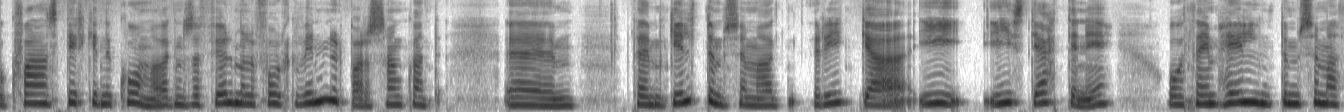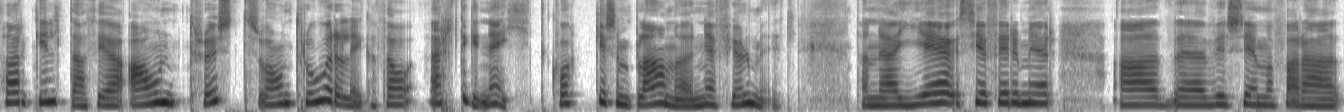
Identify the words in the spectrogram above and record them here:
og hvaðan styrkirni koma vegna þess að fjölmiðla fólk vinnur bara samkvæmt um, þeim gildum sem að ríkja í, í stjættinni og þeim heilindum sem að þar gilda því að án tröst og án trúveruleika þá ert ekki neitt, hvorki sem blamaður nefn fjölmiðl. Þannig að ég sé fyrir mér að uh, við séum að fara að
